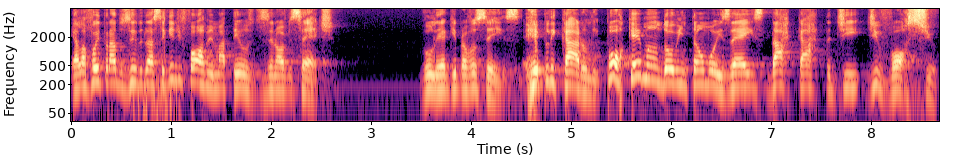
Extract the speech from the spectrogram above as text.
Ela foi traduzida da seguinte forma em Mateus 19:7. Vou ler aqui para vocês. Replicaram-lhe: Por que mandou então Moisés dar carta de divórcio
